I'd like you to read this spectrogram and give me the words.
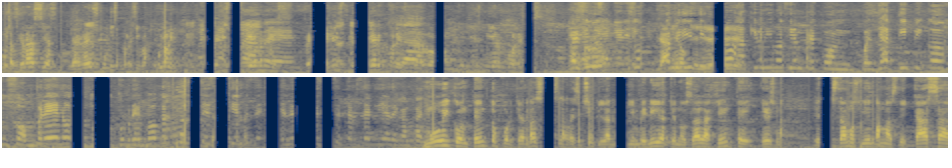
muchas gracias, le agradezco reciba. Feliz viernes, feliz miércoles, perdón, feliz miércoles. Jesús, ya aquí, que aquí venimos siempre con, pues ya típico, tu sombrero, tu cubrebocas. ¿Cómo te sientes en este tercer día de campaña? Muy contento porque además la recepción y la bienvenida que nos da la gente es Estamos viendo más de casas,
